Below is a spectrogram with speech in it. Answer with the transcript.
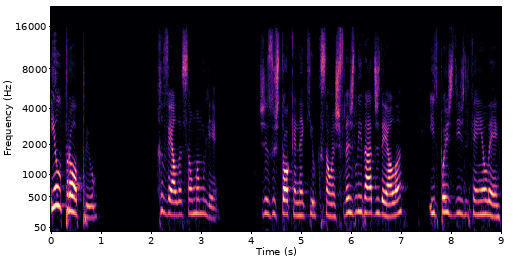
ele próprio revela-se a uma mulher. Jesus toca naquilo que são as fragilidades dela e depois diz-lhe quem ele é.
